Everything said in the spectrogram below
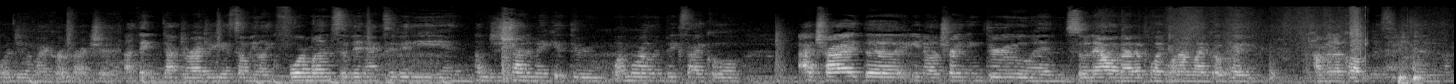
or do a microfracture. I think Dr. Rodriguez told me like four months of inactivity and I'm just trying to make it through one more Olympic cycle. I tried the, you know, training through and so now I'm at a point where I'm like, okay, I'm gonna call it a season. I'm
